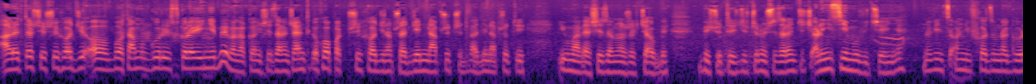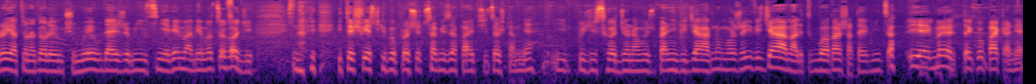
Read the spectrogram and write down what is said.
Ale też jeśli chodzi o, bo tam u góry z kolei nie bywam, jak oni się zaręczają, tylko chłopak przychodzi na przykład dzień naprzód czy dwa dni naprzód i, i umawia się ze mną, że chciałby być tutaj z dziewczyną się zaręczyć, ale nic nie mówić jej, nie? No więc oni wchodzą na górę, ja tu na dole ją przyjmuję, udaję, że nic nie wiem, a wiem o co chodzi. No i, i te świeczki poproszę czasami zapalić czy coś tam, nie? I później schodzi, ona mówi, pani wiedziała, no może i wiedziałam, ale to była wasza tajemnica. I jej my, tego chłopaka, nie?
